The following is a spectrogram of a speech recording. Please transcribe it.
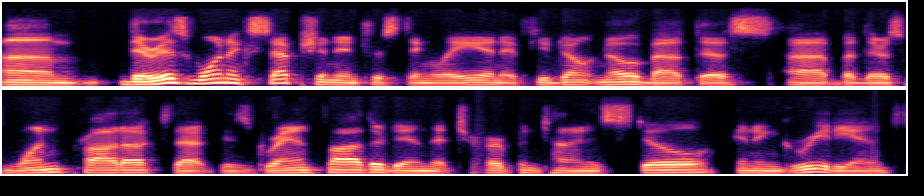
Um, there is one exception, interestingly, and if you don't know about this, uh, but there's one product that is grandfathered in that turpentine is still an ingredient,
